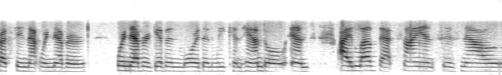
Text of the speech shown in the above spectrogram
trusting that we're never we're never given more than we can handle and I love that science is now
